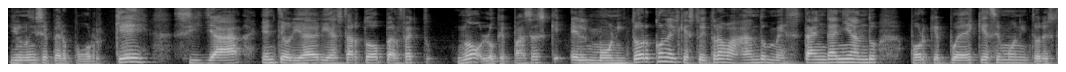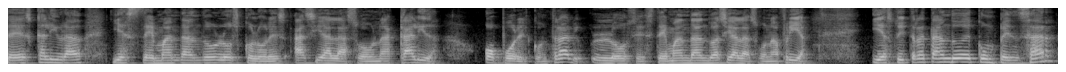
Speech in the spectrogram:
Y uno dice, pero ¿por qué? Si ya en teoría debería estar todo perfecto. No, lo que pasa es que el monitor con el que estoy trabajando me está engañando porque puede que ese monitor esté descalibrado y esté mandando los colores hacia la zona cálida o por el contrario, los esté mandando hacia la zona fría. Y estoy tratando de compensar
